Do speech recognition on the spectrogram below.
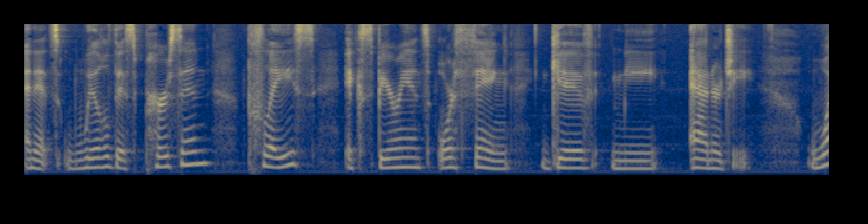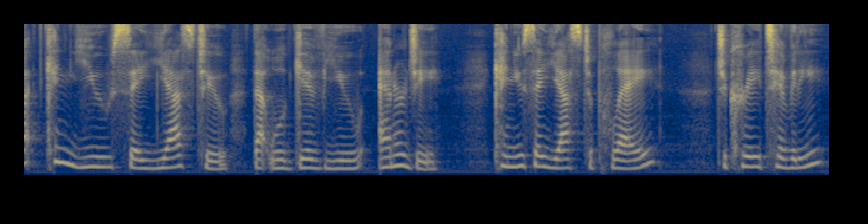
And it's Will this person, place, experience, or thing give me energy? What can you say yes to that will give you energy? Can you say yes to play, to creativity,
